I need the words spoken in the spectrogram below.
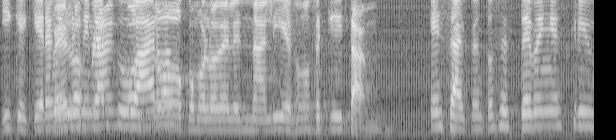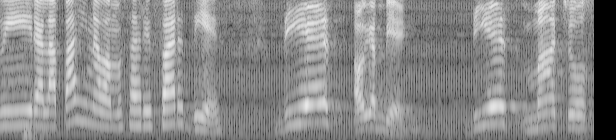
y que quieran eliminar su blancos barba. no, como lo del Nalí, eso no se quitan. Exacto, entonces deben escribir a la página, vamos a rifar 10. 10, oigan bien, 10 machos,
